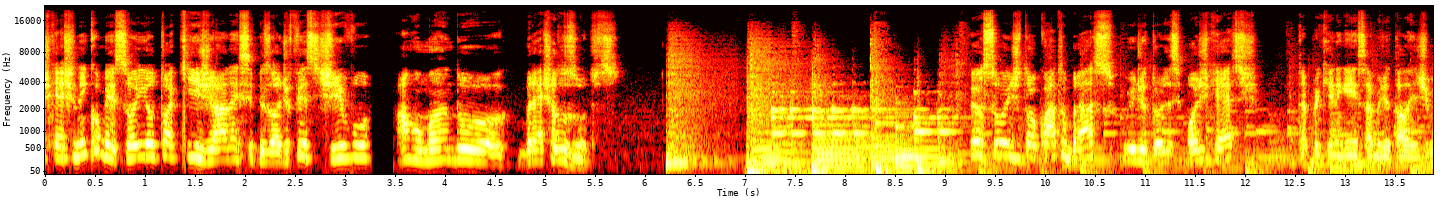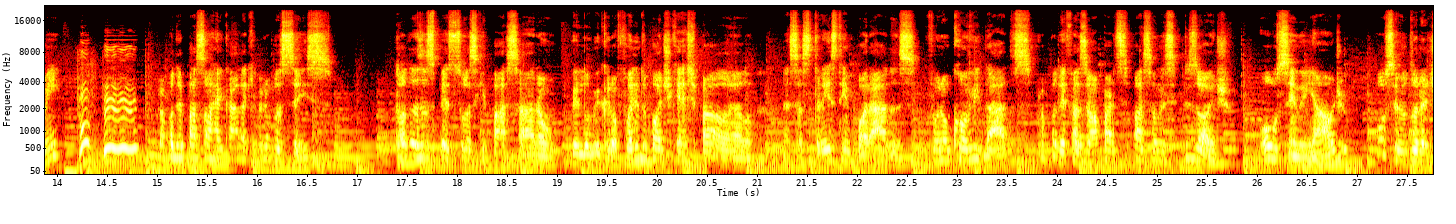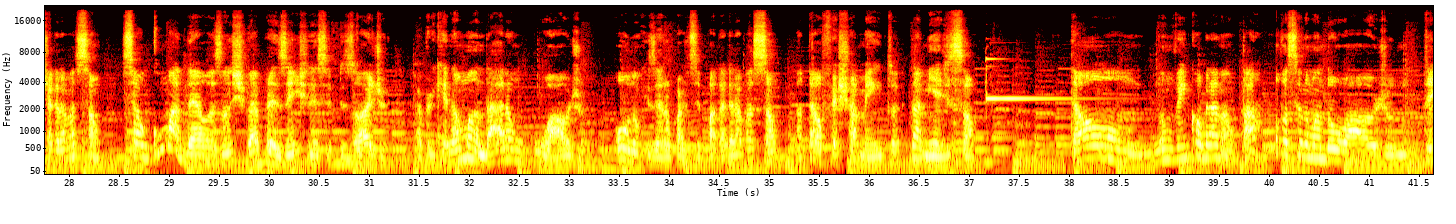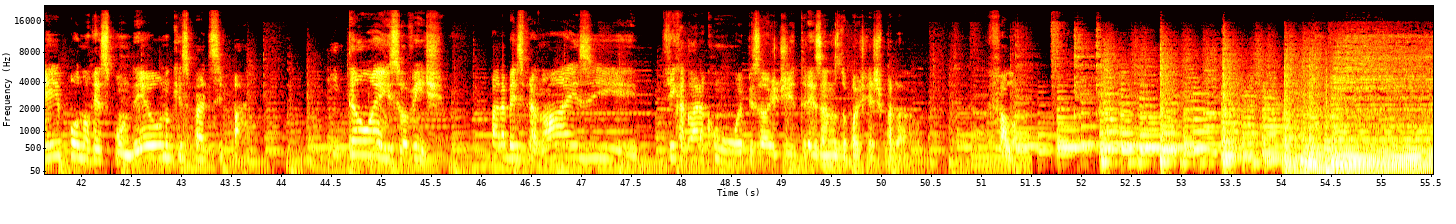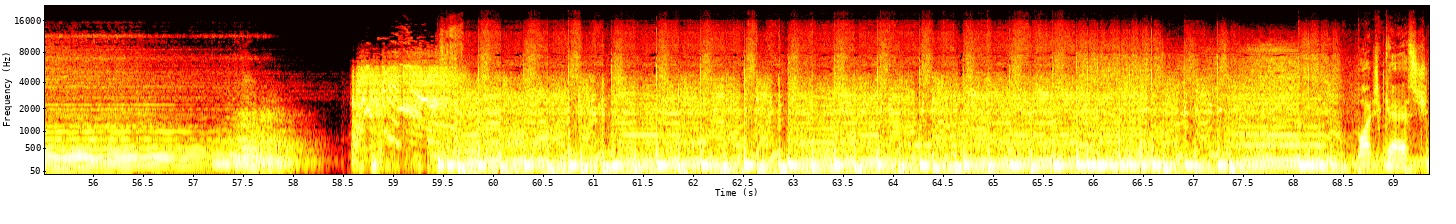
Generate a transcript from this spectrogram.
podcast nem começou e eu tô aqui já nesse episódio festivo, arrumando brecha dos outros. Eu sou o editor Quatro Braço, o editor desse podcast, até porque ninguém sabe editar além de mim, pra poder passar um recado aqui pra vocês. Todas as pessoas que passaram pelo microfone do podcast paralelo nessas três temporadas foram convidados para poder fazer uma participação nesse episódio, ou sendo em áudio, sendo durante a gravação. Se alguma delas não estiver presente nesse episódio, é porque não mandaram o áudio ou não quiseram participar da gravação até o fechamento da minha edição. Então, não vem cobrar não, tá? Ou você não mandou o áudio no tempo, não respondeu, ou não quis participar. Então é isso, ouvinte parabéns pra nós e fica agora com o episódio de 3 anos do podcast Paralelo. Falou! Podcast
